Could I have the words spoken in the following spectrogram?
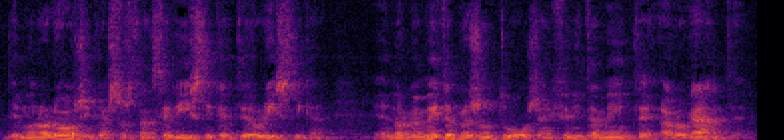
demonologica, sostanzialistica e terroristica, enormemente presuntuosa, infinitamente arrogante.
